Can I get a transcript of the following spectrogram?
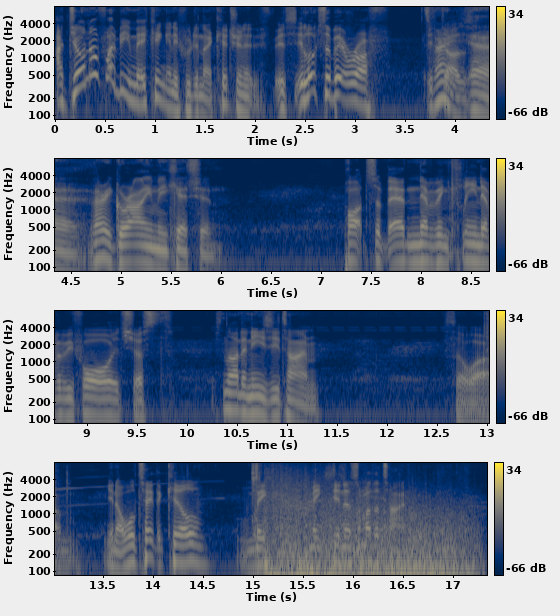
I don't know if I'd be making any food in that kitchen. It, it looks a bit rough. It's it very, does. Yeah, very grimy kitchen. Pots up there, never been cleaned ever before. It's just, it's not an easy time. So, um, you know, we'll take the kill, make make dinner some other time.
